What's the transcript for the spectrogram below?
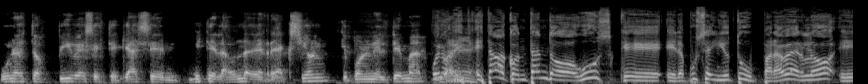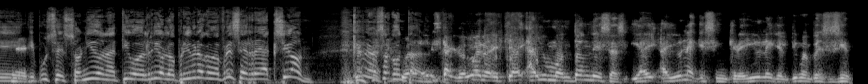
uno de estos pibes este, que hacen, viste, la onda de reacción, que ponen el tema. Bueno, y estaba contando Gus que eh, lo puse en YouTube para verlo eh, Sí. y puse sonido nativo del río. Lo primero que me ofrece es reacción. ¿Qué me vas a exacto, bueno, es que hay, un montón de esas y hay, una que es increíble que el tipo empieza a decir,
